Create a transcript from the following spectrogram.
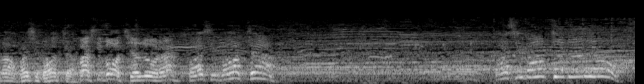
no, qua si boccia. Qua si boccia allora? Qua si boccia. Qua si boccia, Dario.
